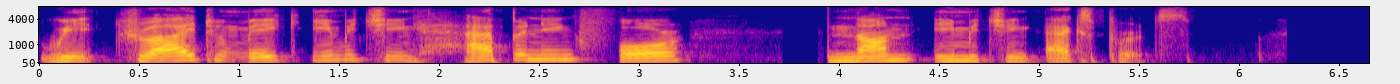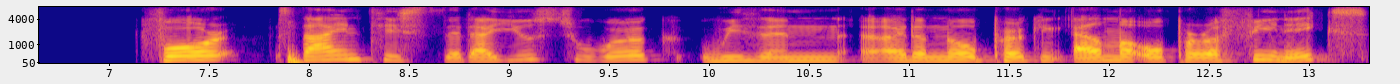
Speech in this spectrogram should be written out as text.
We try to make imaging happening for non-imaging experts. For scientists that I used to work with an, I don't know, Perkin Elmer Opera Phenix,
